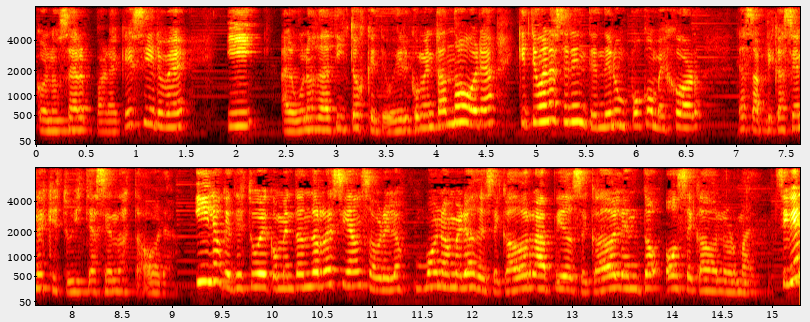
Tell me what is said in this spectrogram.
conocer para qué sirve y algunos datitos que te voy a ir comentando ahora que te van a hacer entender un poco mejor las aplicaciones que estuviste haciendo hasta ahora. Y lo que te estuve comentando recién sobre los monómeros de secado rápido, secado lento o secado normal. Si bien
